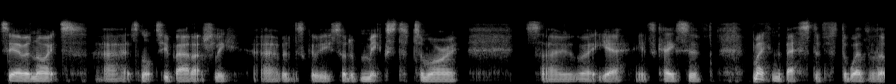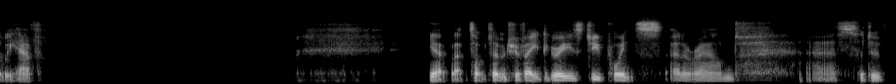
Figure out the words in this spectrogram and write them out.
See overnight, uh, it's not too bad actually, uh, but it's going to be sort of mixed tomorrow. So uh, yeah, it's a case of making the best of the weather that we have. Yeah, that top temperature of eight degrees, dew points at around uh, sort of,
